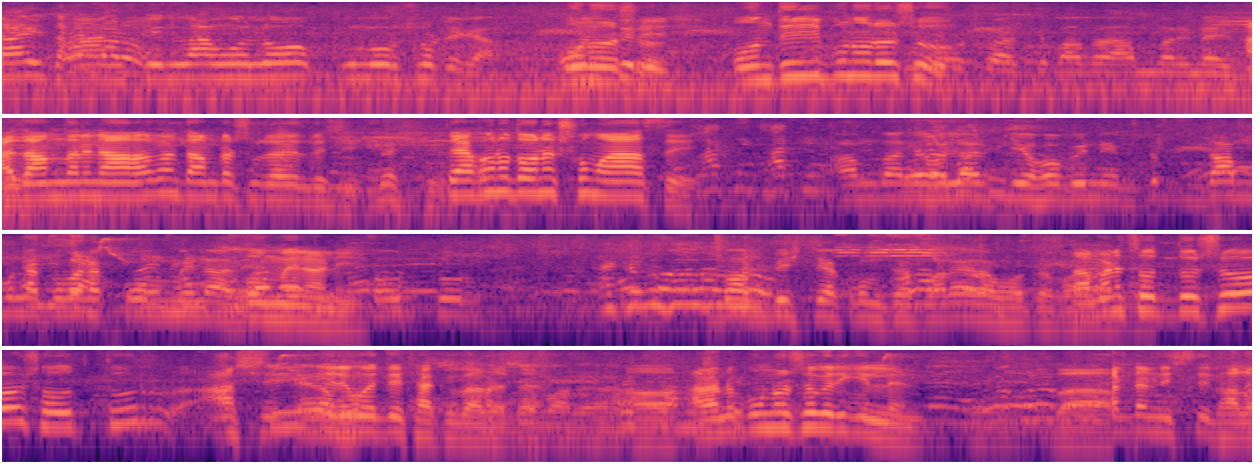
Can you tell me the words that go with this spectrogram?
নাই ধান কিনলাম হলো পনেরোশো টাকা। পনেরোশো। উনত্রিশ পনেরোশো? আজকে বাজার আমদানি নাই আজ আমদানি না হওয়ার দামটা শুরু হয়ে বেশি। তো এখনও তো অনেক সময় আছে। আমদানি হলে আর কি হবে না? দাম মনে খুব একটা কমবে না। কমবে না নি। তার মানে চোদ্দশো সত্তর আশি এর মধ্যে থাকবে বাজারটা। আর আপনি পনেরোশো করে কিনলেন? বা নিশ্চয়ই ভালো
